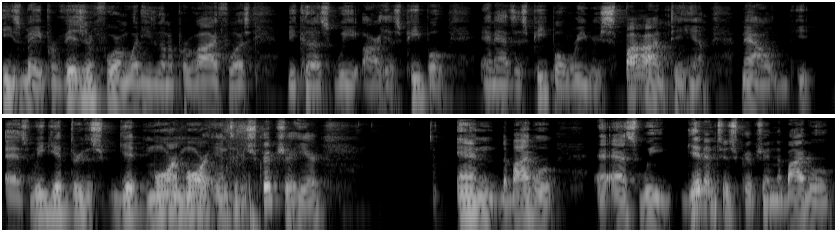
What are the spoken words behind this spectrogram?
He's made provision for and what he's going to provide for us because we are his people. And as his people, we respond to him. Now, as we get through this, get more and more into the scripture here, and the Bible, as we get into scripture and the Bible,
